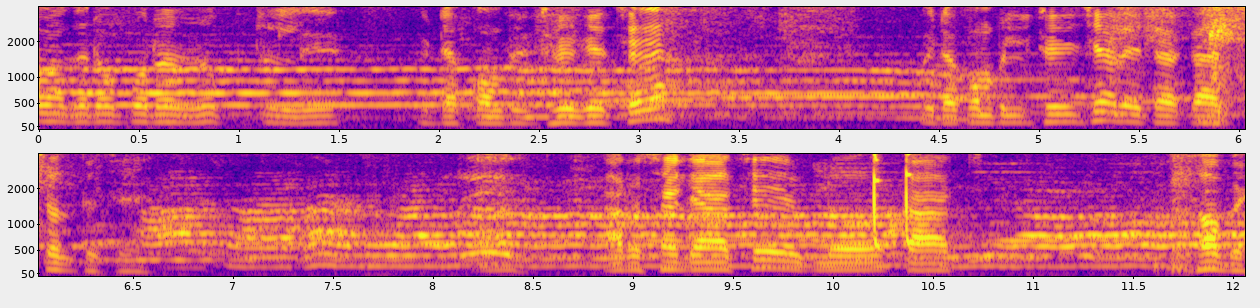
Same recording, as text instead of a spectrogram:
আমাদের ওপরের রূপটালি। এটা কমপ্লিট হয়ে গেছে। এটা কমপ্লিট হয়েছে আর এটা কাজ চলতেছে। আরও সাইডে আছে, এগুলো কাজ হবে।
